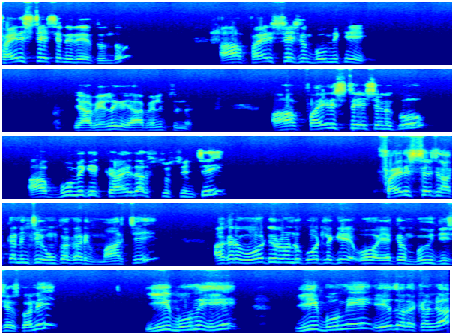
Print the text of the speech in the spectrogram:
ఫైర్ స్టేషన్ ఏదైతే ఉందో ఆ ఫైర్ స్టేషన్ భూమికి యాభై ఏళ్ళకి యాభై ఏళ్ళ నుంచి ఉన్నది. ఆ ఫైర్ స్టేషన్కు ఆ భూమికి కాయిదాలు సృష్టించి ఫైర్ స్టేషన్ అక్కడి నుంచి ఇంకొకడికి మార్చి అక్కడ ఓటు రెండు కోట్లకే ఓ ఎకరం భూమి తీసేసుకొని ఈ భూమి ఈ భూమి ఏదో రకంగా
